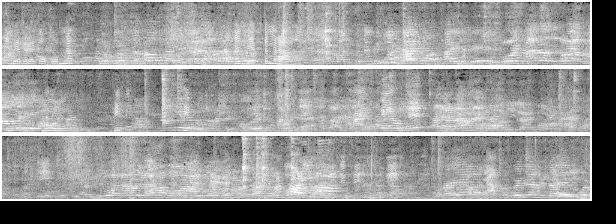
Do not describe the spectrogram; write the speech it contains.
เห็นแบบอะไรกับผมนะเห็นแบบธรรมดาเขาดูพี่พี่พี่ Pegang, saya buat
